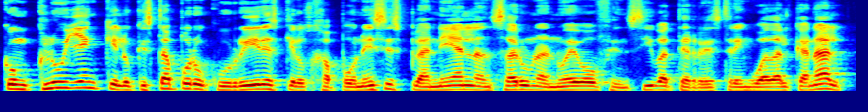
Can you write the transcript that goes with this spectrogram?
concluyen que lo que está por ocurrir es que los japoneses planean lanzar una nueva ofensiva terrestre en Guadalcanal,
